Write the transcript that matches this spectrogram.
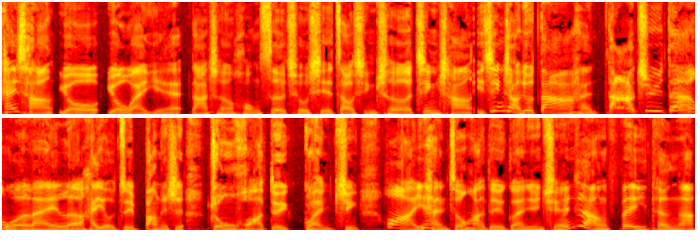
开场由右外野搭乘红色球鞋造型车进场，一进场就大喊“大巨蛋，我来了”！还有最棒的是中华队冠军！哇，一喊中华队冠军，全场沸腾啊！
